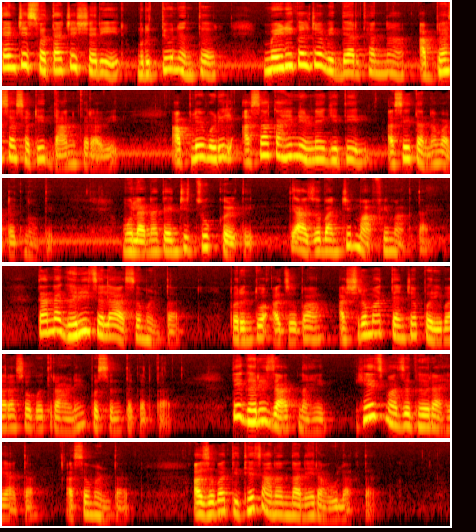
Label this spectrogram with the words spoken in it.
त्यांचे स्वतःचे शरीर मृत्यूनंतर मेडिकलच्या विद्यार्थ्यांना अभ्यासासाठी दान करावे. आपले वडील असा काही निर्णय घेतील असे त्यांना वाटत नव्हते. मुलांना त्यांची चूक कळते. ते आजोबांची माफी मागतात. त्यांना घरी चला असं म्हणतात. परंतु आजोबा आश्रमात त्यांच्या परिवारासोबत राहणे पसंत करतात. ते घरी जात नाहीत. हेच माझं घर आहे आता असं म्हणतात. आजोबा तिथेच आनंदाने राहू लागतात.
